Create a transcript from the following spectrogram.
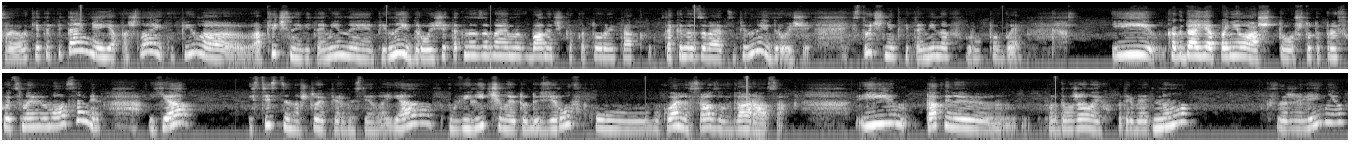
своего кетопитания. Я пошла и купила аптечные витамины, пивные дрожжи, так называемые в баночках, которые так, так и называются, пивные дрожжи. Источник витаминов группы В. И когда я поняла, что что-то происходит с моими волосами, я Естественно, что я первым сделала? Я увеличила эту дозировку буквально сразу в два раза. И так и продолжала их употреблять. Но, к сожалению,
